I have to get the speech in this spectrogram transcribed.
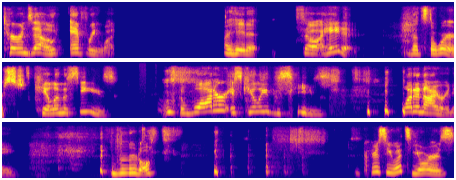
Turns out everyone. I hate it. So I hate it. That's the worst. It's killing the seas. The water is killing the seas. What an irony. Brutal. Krissy, what's yours?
